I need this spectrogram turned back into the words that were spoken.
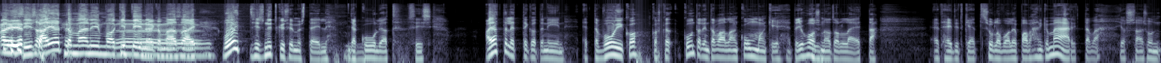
Ai siis ai että mä niin mua kipinöi, kun mä sain. Voit, siis nyt kysymys teille ja kuulijat. Siis ajatteletteko te niin, että voiko, koska kuuntelin tavallaan kummankin, että Juho mm. sanoi tolleen, että että heititkin, että sulla voi olla jopa vähän niin määrittävä jossain sun,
